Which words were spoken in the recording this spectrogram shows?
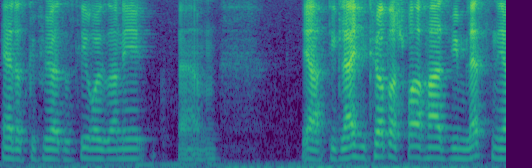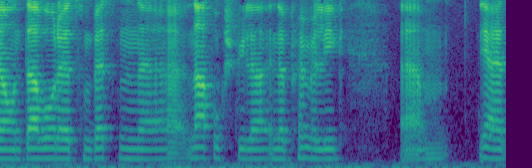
er das Gefühl hat, dass Leroy Sané ähm, ja, die gleiche Körpersprache hat wie im letzten Jahr und da wurde er zum besten äh, Nachwuchsspieler in der Premier League. Ähm, ja, er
